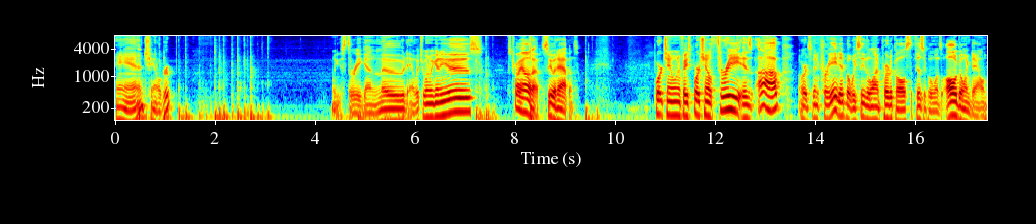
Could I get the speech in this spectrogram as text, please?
And channel group. We'll use three again. Mode. And which one are we going to use? Let's try auto. See what happens. Port channel interface. Port channel 3 is up, or it's been created, but we see the line protocols, the physical ones, all going down.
